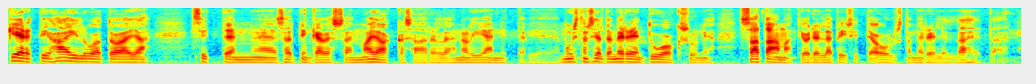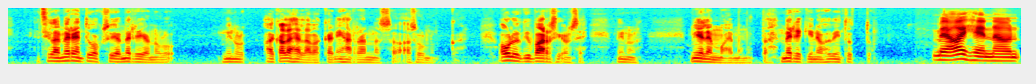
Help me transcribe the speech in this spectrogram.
kierrettiin hailuotoa ja sitten äh, saatiin käydä jossain Majakkasaarella ja ne oli jännittäviä. Ja muistan sieltä meren tuoksun ja satamat, joiden läpi sitten Oulusta merelle lähetään. Niin. Sillä meren tuoksu ja meri on ollut minulle aika lähellä, vaikka en ihan rannassa ole asunutkaan. Oulukin varsi on se minun mielenmaailma, mutta merikin on hyvin tuttu. Me aiheena on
